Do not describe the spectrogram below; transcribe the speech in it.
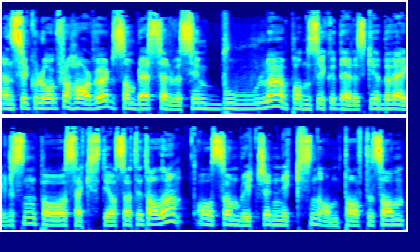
en psykolog fra Harvard som ble selve symbolet på den psykedeliske bevegelsen på 60- og 70-tallet, og som Richard Nixon omtalte som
